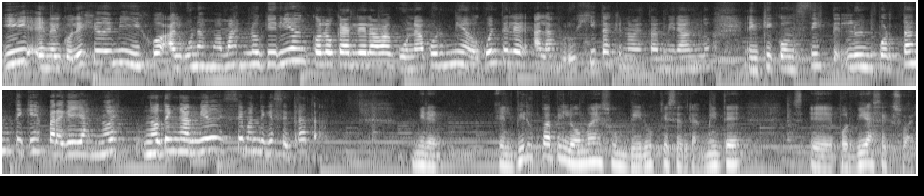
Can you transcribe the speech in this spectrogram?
Y en el colegio de mi hijo, algunas mamás no querían colocarle la vacuna por miedo. Cuéntele a las brujitas que nos están mirando en qué consiste, lo importante que es para que ellas no, tengan miedo y sepan de qué se trata. Miren, el virus papiloma es un virus que se transmite eh, por vía sexual.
